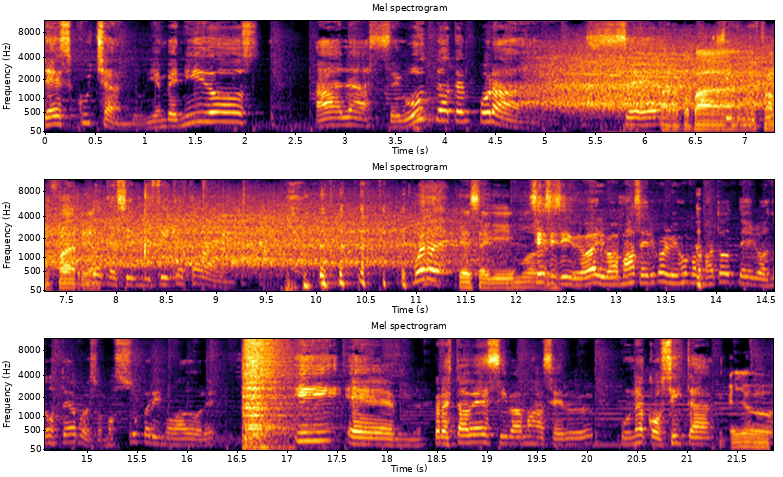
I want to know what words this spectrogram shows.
escuchando. Bienvenidos a la segunda temporada. Sea Para papá, fanfarria. Lo que significa esta vaina. bueno, Que seguimos. sí, sí, sí. vamos a seguir con el mismo formato de los dos temas porque somos súper innovadores. Y, eh, pero esta vez sí vamos a hacer una cosita Pequeño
